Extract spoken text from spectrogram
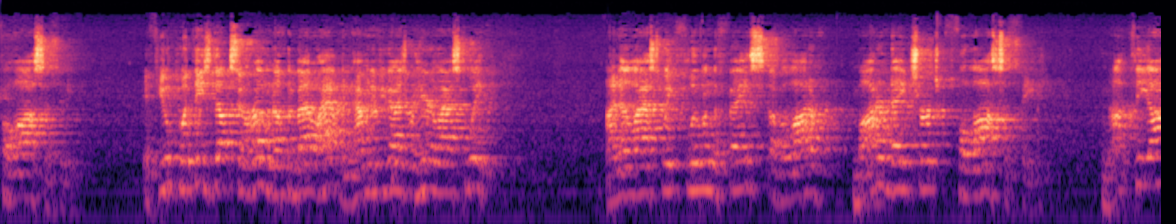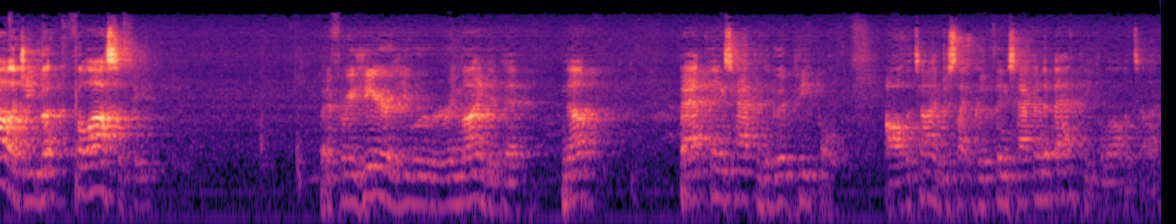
philosophy. If you'll put these ducks in a row, nothing bad will happen. How many of you guys were here last week? I know last week flew in the face of a lot of modern day church philosophy. Not theology, but philosophy. But if we're here, you were reminded that no, bad things happen to good people all the time, just like good things happen to bad people all the time.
